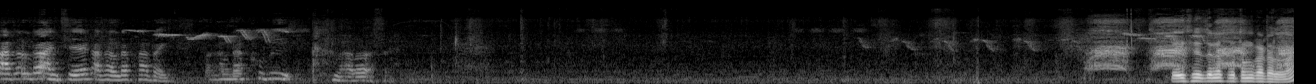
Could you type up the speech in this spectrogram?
কাঁঠালটা আনছে কাঁঠালটা ফাটাই। কাঁঠালটা খুবই ভালো আছে। এই সিজনে প্রথম কাঁঠাল না?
